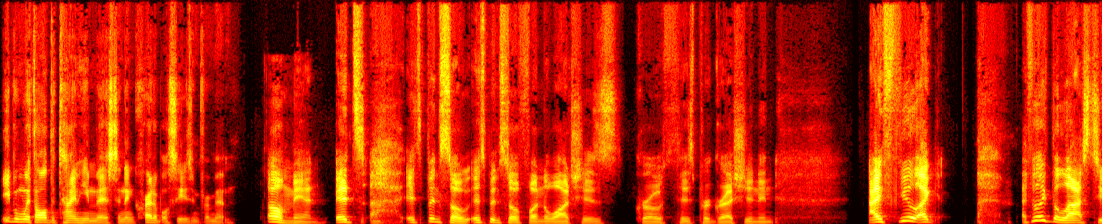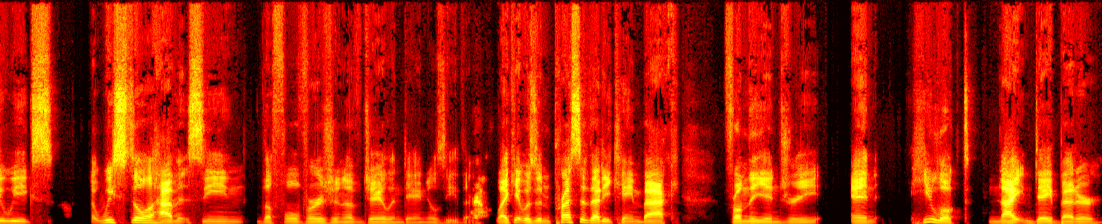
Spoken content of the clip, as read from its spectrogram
even with all the time he missed, an incredible season from him. Oh man, it's uh, it's been so it's been so fun to watch his growth, his progression, and I feel like I feel like the last two weeks we still haven't seen the full version of Jalon Daniels either. No. Like it was impressive that he came back from the injury and he looked night and day better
